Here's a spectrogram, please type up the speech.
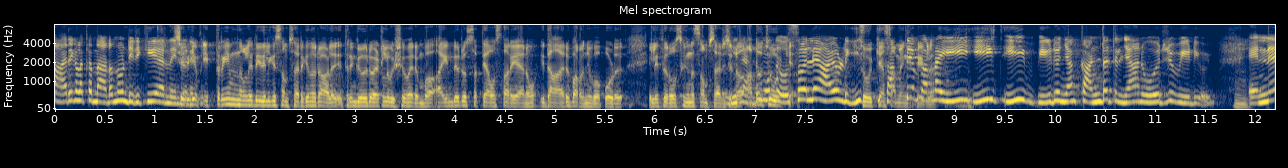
കാര്യങ്ങളൊക്കെ നടന്നുകൊണ്ടിരിക്കുകയായിരുന്നു ഇത്രയും നല്ല രീതിയിൽ സംസാരിക്കുന്ന ഒരാൾ ഇത്രയും ഗൗരവമായിട്ടുള്ള വിഷയം വരുമ്പോൾ അതിന്റെ ഒരു സത്യാവസ്ഥ അറിയാനോ? ഇത് ആര് പറഞ്ഞു പോപ്പോട് ഇല്ലെങ്കിൽ ഫിറോസ് ഇങ്ങനെ ഈ സംസാരിച്ചോ രണ്ട് അത് ദിവസമല്ലേ ആയുള്ളൂ. ഈ സത്യം. പറഞ്ഞാൽ ഈ ഈ ഈ വീഡിയോ ഞാൻ കണ്ടിട്ടില്ല. ഞാൻ ഒരു വീഡിയോയും എന്നെ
